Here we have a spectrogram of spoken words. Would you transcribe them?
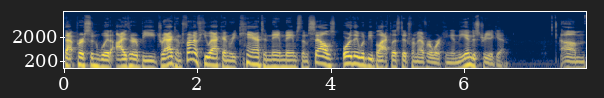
that person would either be dragged in front of HUAC and recant and name names themselves, or they would be blacklisted from ever working in the industry again. Um,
